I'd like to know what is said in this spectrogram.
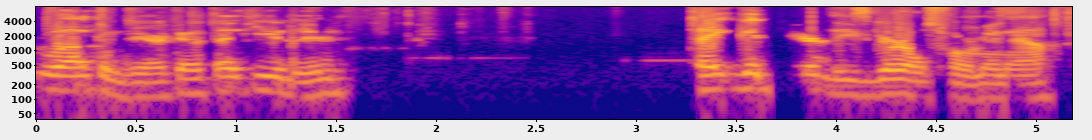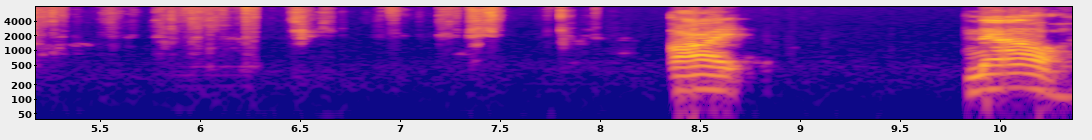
Welcome, Jericho. Thank you, dude. Take good care of these girls for me now. All right. Now,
